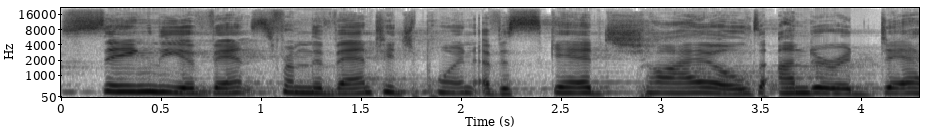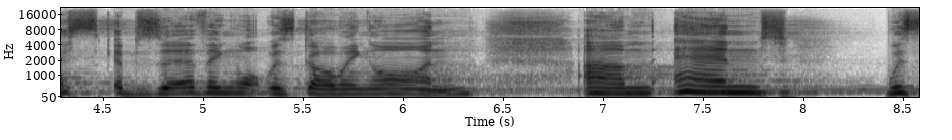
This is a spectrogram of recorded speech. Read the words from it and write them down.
seeing the events from the vantage point of a scared child under a desk, observing what was going on, um, and was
